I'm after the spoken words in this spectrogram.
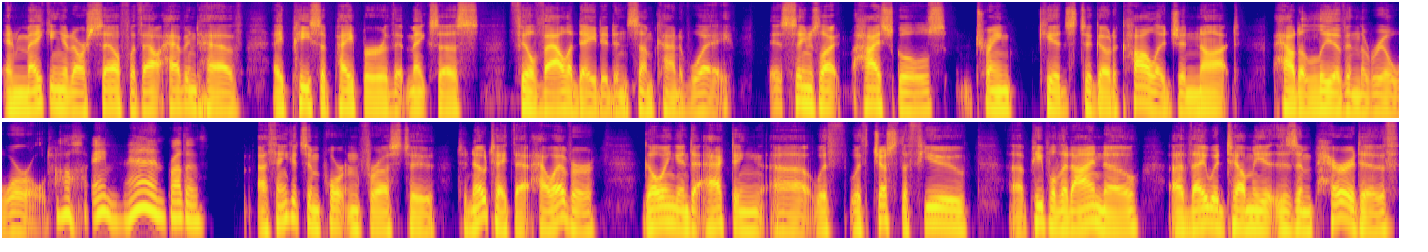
and making it ourselves without having to have a piece of paper that makes us feel validated in some kind of way. It seems like high schools train kids to go to college and not how to live in the real world. Oh, amen, brother. I think it's important for us to to notate that. However, going into acting uh, with with just the few uh, people that I know, uh, they would tell me it is imperative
